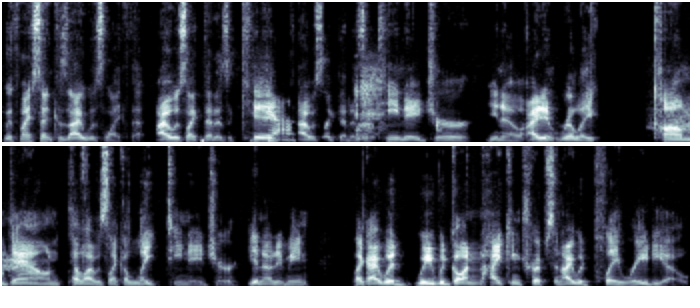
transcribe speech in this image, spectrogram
with my son cuz I was like that. I was like that as a kid. Yeah. I was like that as a teenager, you know. I didn't really calm down till I was like a late teenager, you know what I mean? Like I would we would go on hiking trips and I would play radio.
